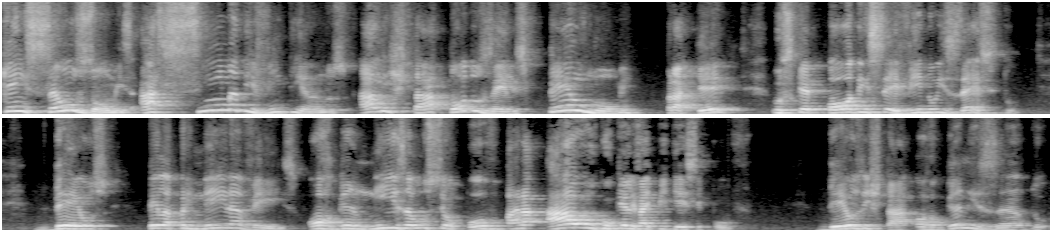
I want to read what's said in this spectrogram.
quem são os homens acima de 20 anos, alistar todos eles pelo nome, para quê? Os que podem servir no exército. Deus, pela primeira vez, organiza o seu povo para algo que ele vai pedir a esse povo. Deus está organizando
